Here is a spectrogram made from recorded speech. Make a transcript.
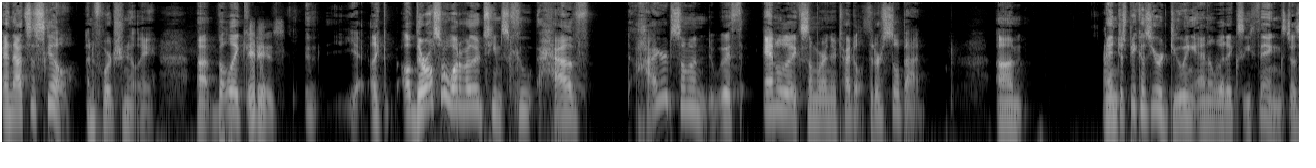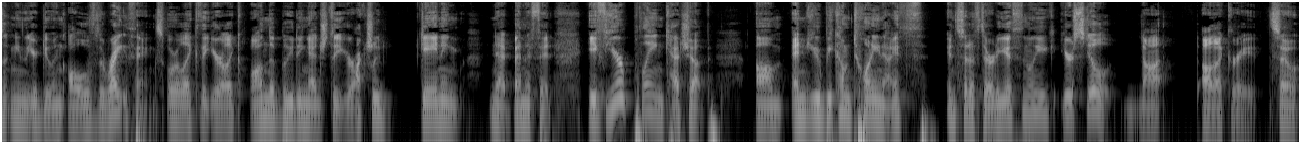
and that's a skill unfortunately. Uh, but like it is. yeah, like uh, there are also a lot of other teams who have hired someone with analytics somewhere in their title that are still bad. Um, and just because you're doing analyticsy things doesn't mean that you're doing all of the right things, or like that you're like on the bleeding edge that you're actually gaining net benefit. If you're playing catch up, um, and you become 29th instead of 30th in the league, you're still not all that great. So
